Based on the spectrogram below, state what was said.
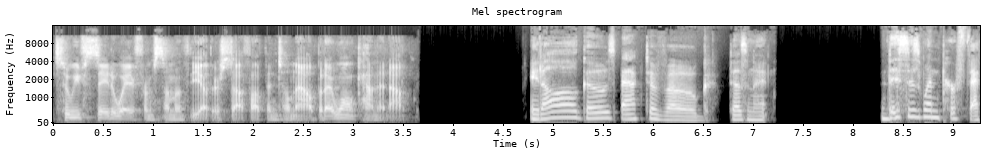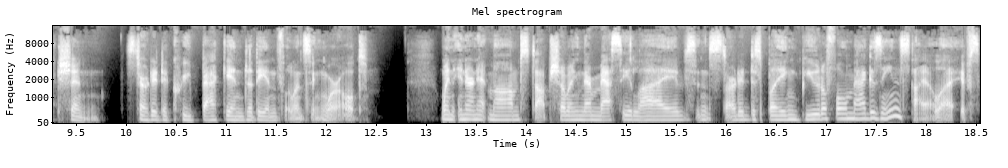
So we've stayed away from some of the other stuff up until now, but I won't count it out. It all goes back to Vogue, doesn't it? This is when perfection started to creep back into the influencing world. When internet moms stopped showing their messy lives and started displaying beautiful magazine style lives,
